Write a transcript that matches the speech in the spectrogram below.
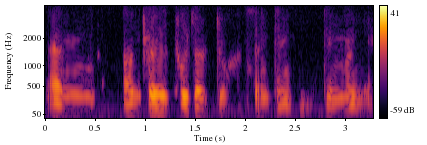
and on Twitter too, same thing, Team Meunier.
